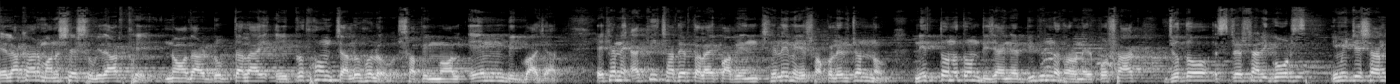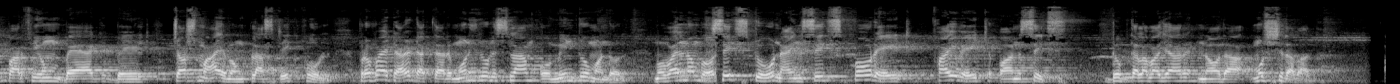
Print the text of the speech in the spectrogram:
এলাকার মানুষের সুবিধার্থে নওদার ডুবতলায় এই প্রথম চালু হলো শপিং মল এম বিগ বাজার। এখানে একই ছাদের তলায় পাবেন ছেলে মেয়ে সকলের জন্য নিত্য নতুন ডিজাইনের বিভিন্ন ধরনের পোশাক, জুতো stationery goods imitation perfume bag belt চশমা এবং প্লাস্টিক ফুল। প্রোপাইটার ডাক্তার মনিরুল ইসলাম ও Mintu Mondal. Mobile number six two nine six four eight five eight one six Dubtala বাজার, নওদা, মুর্শিদাবাদ।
